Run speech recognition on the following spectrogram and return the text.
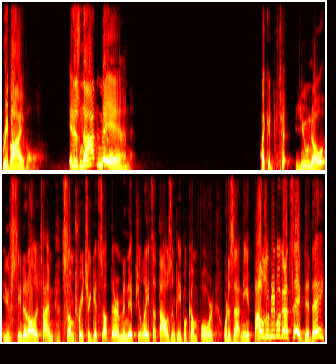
revival. It is not man. I could, t- you know, you've seen it all the time. Some preacher gets up there and manipulates, a thousand people come forward. What does that mean? Thousand people got saved, did they?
